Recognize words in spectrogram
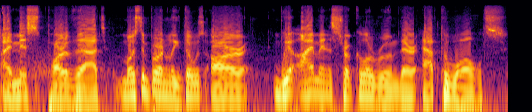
I missed part of that. Most importantly, those are. We, I'm in a circular room. They're at the walls.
